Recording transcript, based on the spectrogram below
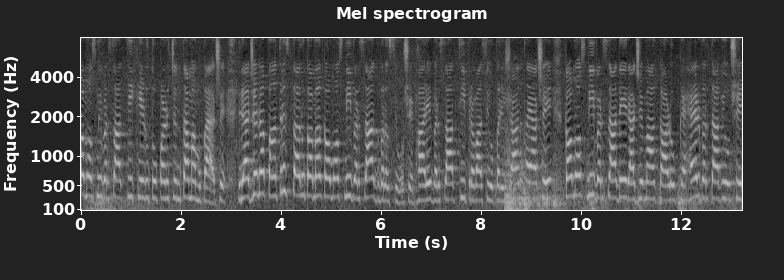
કમોસમી વરસાદથી ખેડૂતો પણ ચિંતામાં મુકાયા છે. રાજ્યના પાંત્રીસ તાલુકામાં કમોસમી વરસાદ વરસ્યો છે. ભારે વરસાદથી પ્રવાસીઓ પરેશાન થયા છે. કમોસમી વરસાદે રાજ્યમાં કાળો કહેર વર્તાવ્યો છે.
